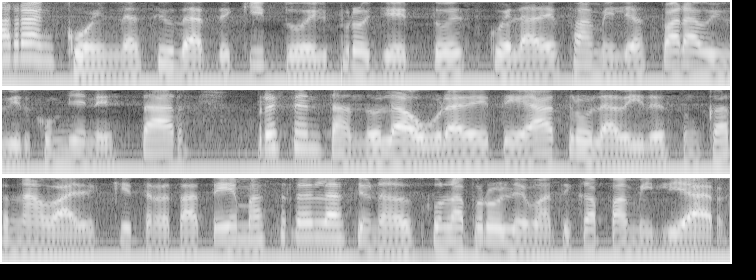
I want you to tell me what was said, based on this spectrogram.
Arrancó en la ciudad de Quito el proyecto Escuela de Familias para Vivir con Bienestar, presentando la obra de teatro La vida es un carnaval que trata temas relacionados con la problemática familiar,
